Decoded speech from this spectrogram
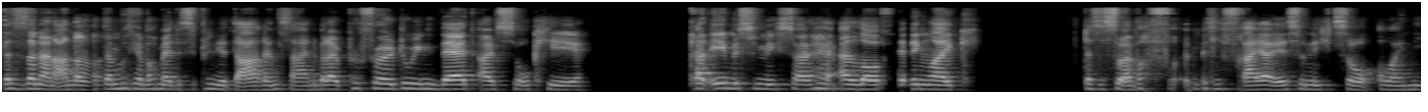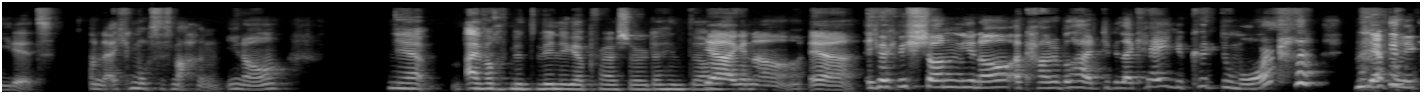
das ist dann ein anderer, da muss ich einfach mehr diszipliniert darin sein. But I prefer doing that als so, okay, gerade eben ist für mich so, I. I love having like, dass es so einfach ein bisschen freier ist und nicht so, oh, I need it. Und ich muss es machen, you know. Ja, einfach mit weniger Pressure dahinter. Ja, genau, ja. Ich möchte mich schon, you know, accountable halten, to be like, hey, you could do more. Definitely.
